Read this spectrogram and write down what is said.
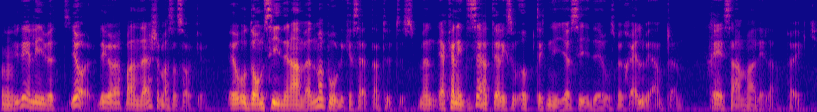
Det är det livet gör. Det gör att man lär sig massa saker. Och de sidorna använder man på olika sätt naturligtvis. Men jag kan inte säga att jag liksom upptäckt nya sidor hos mig själv egentligen. Det är samma lilla pöjk.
